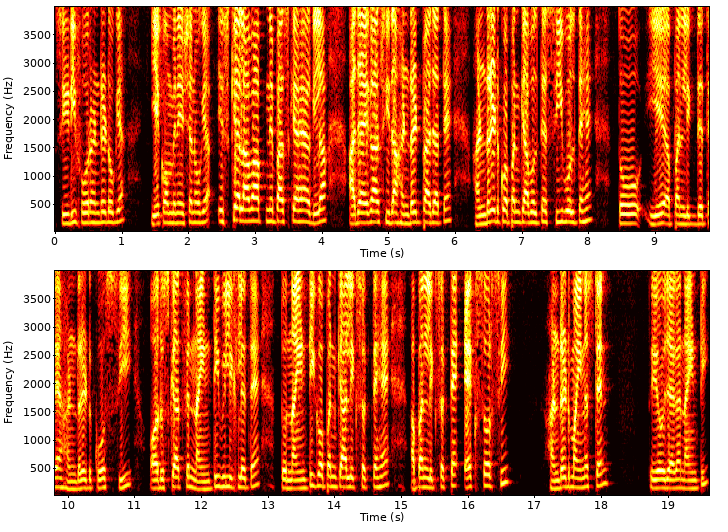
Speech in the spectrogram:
C D four hundred हो गया। ये कॉम्बिनेशन हो गया। इसके अलावा अपने पास क्या है? अगला आ जाएगा, सीधा हंड्रेड पे आ जाते हैं। हंड्रेड को अपन क्या बोलते हैं? सी बोलते हैं। तो ये अपन लिख देते हैं हंड्रेड को सी, और उसके बाद फिर नाइन्टी भी लिख लेते हैं। तो नाइन्टी को अपन क्या लिख सकते हैं? अपन लिख सकते हैं एक्स और सी, हंड्रेड माइनस टेन तो ये हो जाएगा नाइन्टी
